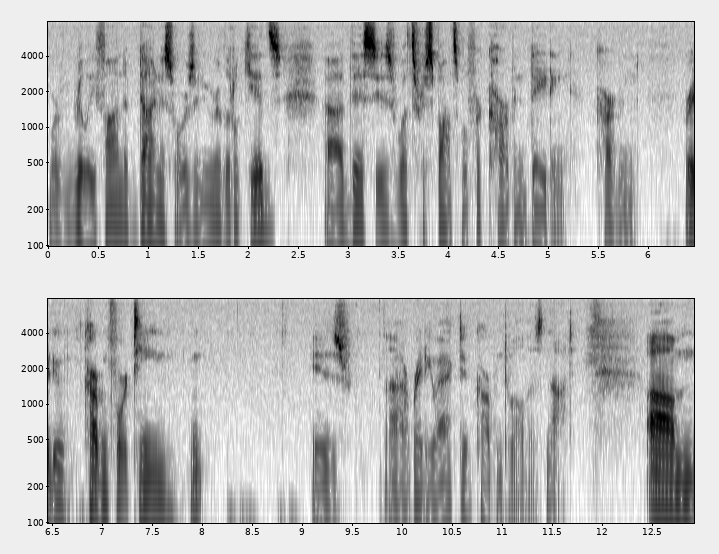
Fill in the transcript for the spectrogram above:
were really fond of dinosaurs when you were little kids, uh, this is what's responsible for carbon dating. Carbon radio carbon 14 is uh, radioactive, carbon 12 is not. Um,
